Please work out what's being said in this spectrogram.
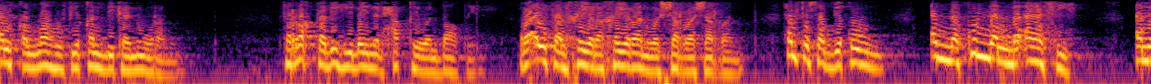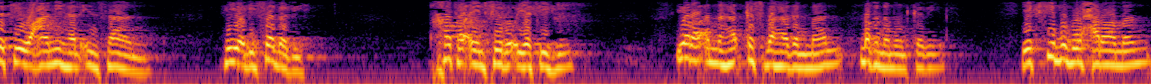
ألقى الله في قلبك نورا. فرقت به بين الحق والباطل. رأيت الخير خيرا والشر شرا. هل تصدقون أن كل المآسي التي يعانيها الإنسان هي بسبب خطأ في رؤيته. يرى أن كسب هذا المال مغنم كبير. يكسبه حراما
